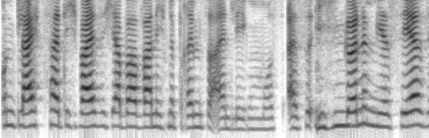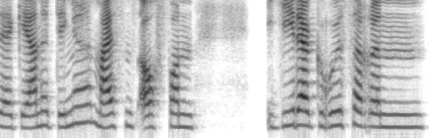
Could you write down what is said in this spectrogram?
und gleichzeitig weiß ich aber, wann ich eine Bremse einlegen muss. Also ich mhm. gönne mir sehr, sehr gerne Dinge, meistens auch von jeder größeren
